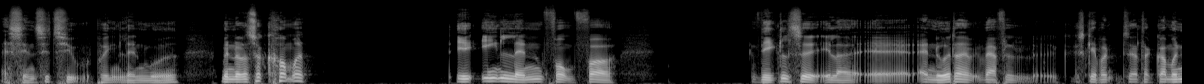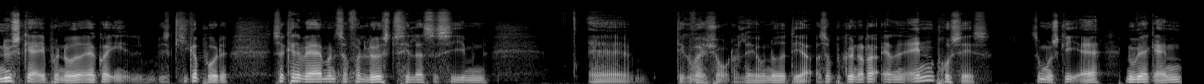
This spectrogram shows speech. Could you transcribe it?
er sensitiv på en eller anden måde. Men når der så kommer e, en eller anden form for vækkelse, eller øh, er noget, der i hvert fald øh, skaber, der gør mig nysgerrig på noget, og jeg går ind, kigger på det, så kan det være, at man så får lyst til at så sige, men, øh, det kunne være sjovt at lave noget der. Og så begynder der en anden proces, som måske er, nu vil jeg gerne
